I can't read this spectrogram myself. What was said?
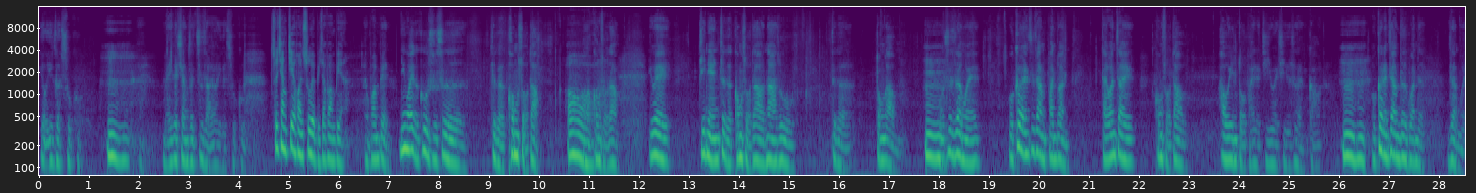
有一个书库，嗯嗯，每一个乡镇至少要有一个书库。所以这样借还书也比较方便。很方便。另外一个故事是这个空手道哦，哦，空手道，因为今年这个空手道纳入这个冬奥嘛，嗯我是认为，我个人是这样判断，台湾在空手道奥运夺牌的机会其实是很高的。嗯嗯，我个人这样乐观的认为，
